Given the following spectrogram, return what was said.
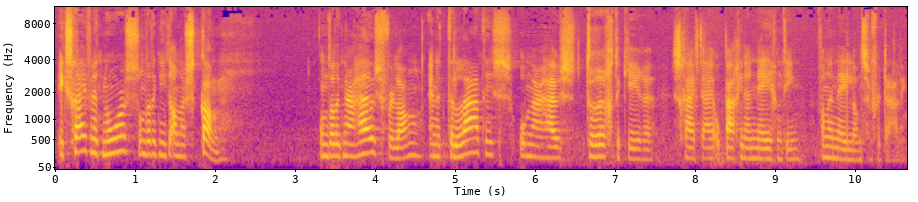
Ik schrijf in het Noors omdat ik niet anders kan. Omdat ik naar huis verlang en het te laat is om naar huis terug te keren, schrijft hij op pagina 19 van de Nederlandse vertaling.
